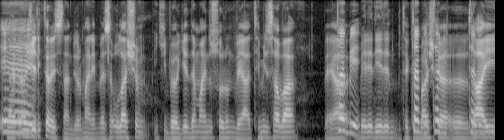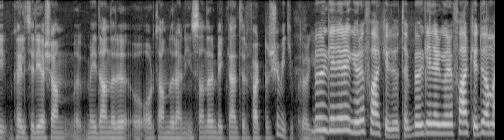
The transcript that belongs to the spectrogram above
Yani Ee, öncelikler açısından diyorum. Hani mesela ulaşım iki bölgede mi aynı sorun veya temiz hava veya Tabii. belediyenin bir takım Tabii, başka tabii, e, tabii. daha iyi kaliteli yaşam e, meydanları, ortamları hani insanların beklentileri farklılaşıyor mu iki bölgede? Bölgelere göre fark ediyor tabii. Bölgelere göre fark ediyor ama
